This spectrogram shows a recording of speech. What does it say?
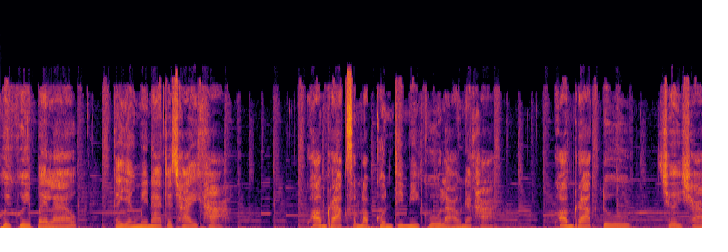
คุยๆไปแล้ว ก็ยังไม่น่าจะใช่ค่ะ ความรักสำหรับคนที่มีคู่แล้วนะคะ ความรักดูเฉยชา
